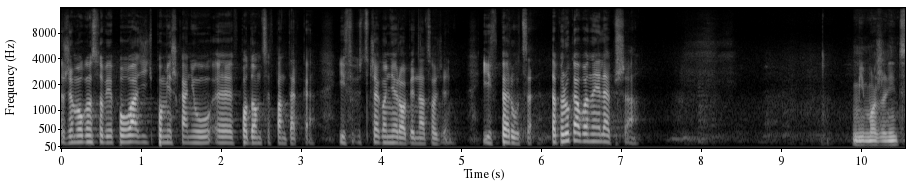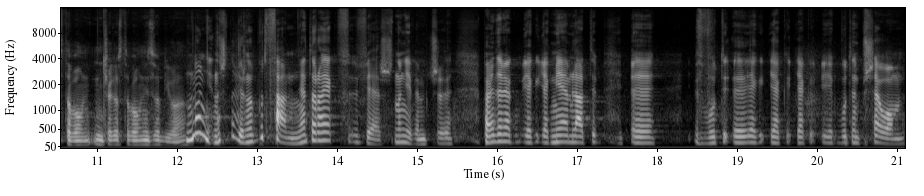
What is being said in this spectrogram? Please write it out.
że mogłem sobie połazić po mieszkaniu e, w Podomce w Panterkę, i w, czego nie robię na co dzień, i w peruce. Ta peruka była najlepsza. Mimo, że nic z tobą, niczego z tobą nie zrobiła. No nie, znaczy to wiesz, no był fan, nie? Trochę jak, wiesz, no nie wiem, czy... Pamiętam jak, jak, jak miałem lat, dwu- y, jak, jak, jak, jak był ten przełom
